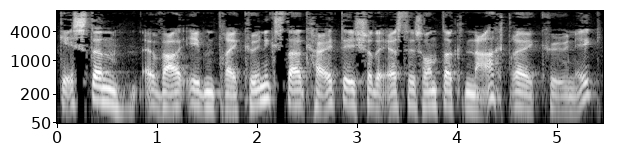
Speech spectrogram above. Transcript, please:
Gestern äh, war eben Dreikönigstag, heute ist schon der erste Sonntag nach Dreikönig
